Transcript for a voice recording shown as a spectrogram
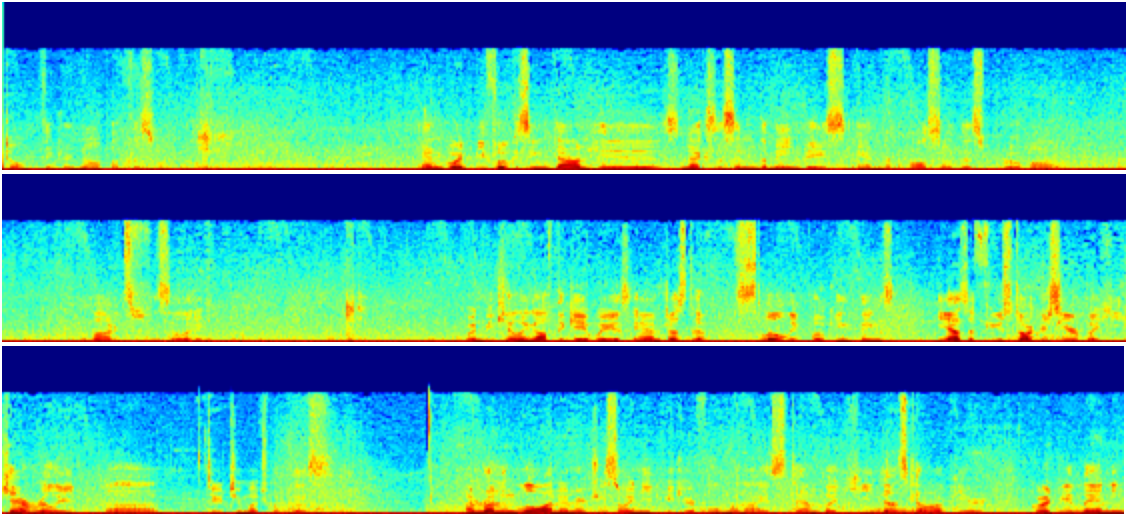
don't think I know about this one. And going to be focusing down his Nexus in the main base and also this robot robotics facility. Going to be killing off the gateways and just uh, slowly poking things. He has a few stalkers here, but he can't really uh, do too much with this. I'm running low on energy, so I need to be careful when I stem, but he does come up here. Going to be landing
